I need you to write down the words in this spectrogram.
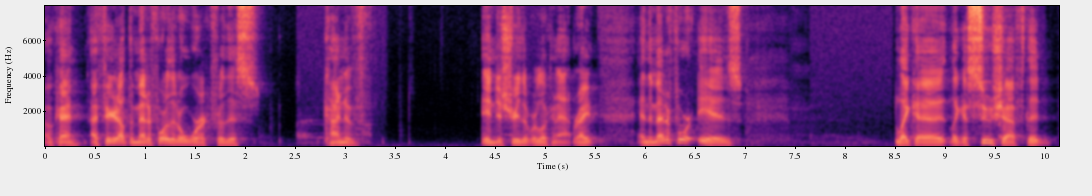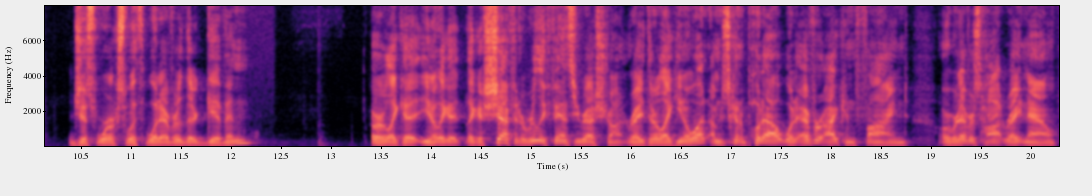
Okay, I figured out the metaphor that'll work for this kind of industry that we're looking at, right? And the metaphor is like a like a sous chef that just works with whatever they're given. Or like a you know like a like a chef at a really fancy restaurant, right? They're like, you know what? I'm just going to put out whatever I can find or whatever's hot right now,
